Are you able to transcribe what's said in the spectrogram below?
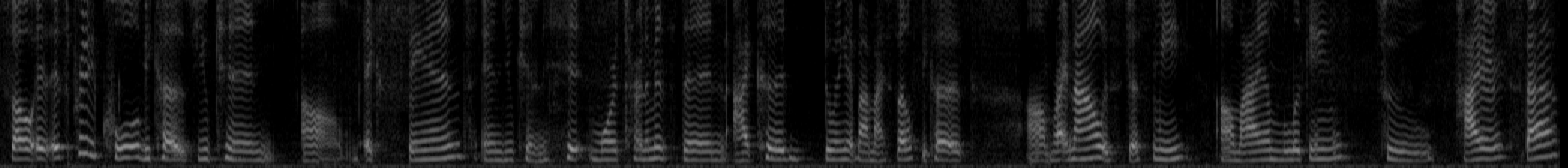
So it, it's pretty cool because you can um, expand and you can hit more tournaments than I could doing it by myself because um, right now it's just me. Um, I am looking to hire staff,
